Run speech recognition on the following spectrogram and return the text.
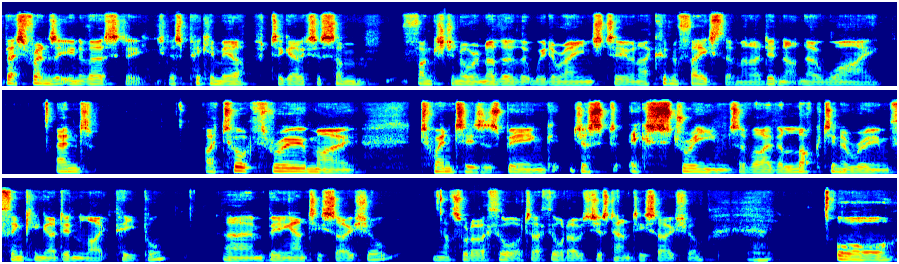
best friends at university just picking me up to go to some function or another that we'd arranged to, and I couldn't face them, and I did not know why. And I talked through my 20s as being just extremes of either locked in a room thinking I didn't like people, um, being antisocial. That's what I thought. I thought I was just antisocial. Yeah. Or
